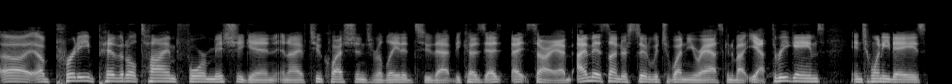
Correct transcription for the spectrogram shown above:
uh, a pretty pivotal time for Michigan, and I have two questions related to that because, I, I, sorry, I, I, misunderstood which one you were asking about. Yeah, three games in 20 days.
